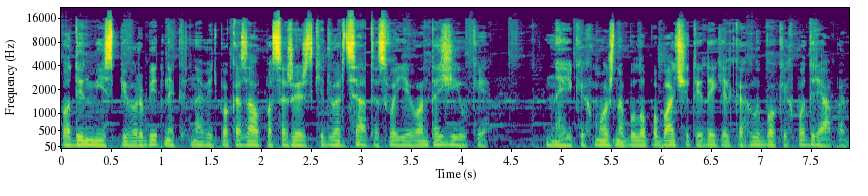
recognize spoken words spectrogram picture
Один мій співробітник навіть показав пасажирські дверцята своєї вантажівки, на яких можна було побачити декілька глибоких подряпин.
